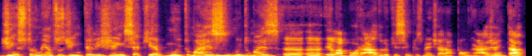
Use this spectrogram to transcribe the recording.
de instrumentos de inteligência, que é muito mais, muito mais uh, uh, elaborado do que simplesmente arapongagem, tá?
